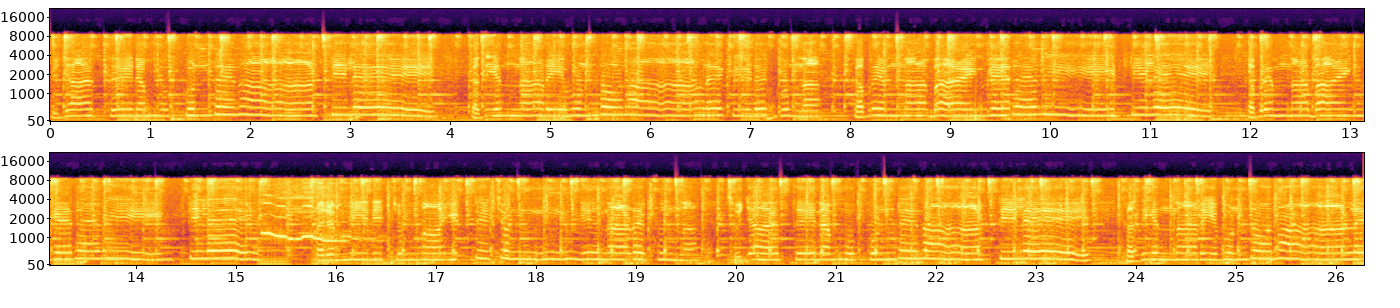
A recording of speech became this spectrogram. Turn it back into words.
സുജാത്ത് നമുക്കുണ്ട് നാട്ടിലെ. കഥയെന്ന അറിവുണ്ടോ? നാളെ കിടക്കുന്ന കബ്രെന്ന ഭയങ്കര വീട്ടിലെ. കബ്രെന്ന ഭയങ്കര വീട്ടിലെ. പരംവീതി ചുമ്മായിട്ട് ചൊങ്ങി നടക്കുന്ന സുജാത്ത് നമുക്കുണ്ട് നാട്ടിലെ കഥയെന്ന അറിവുണ്ടോ നാളെ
